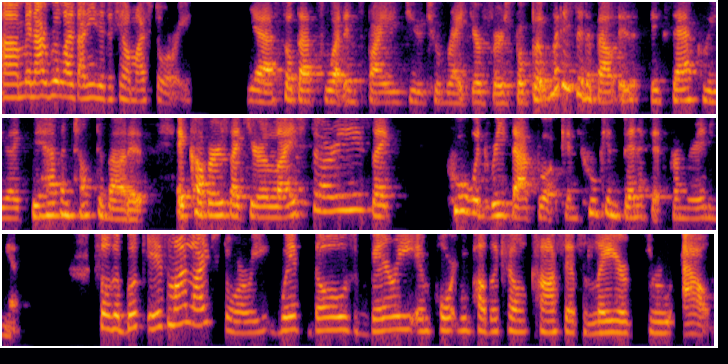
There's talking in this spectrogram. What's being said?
Um, and I realized I needed to tell my story. Yeah, so that's what inspired you to write your first book. But what is it about exactly? Like we haven't talked about it. It covers like your life stories, like who would read that book and who can benefit from reading it? So the book is my life story with those very important public health concepts layered throughout.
